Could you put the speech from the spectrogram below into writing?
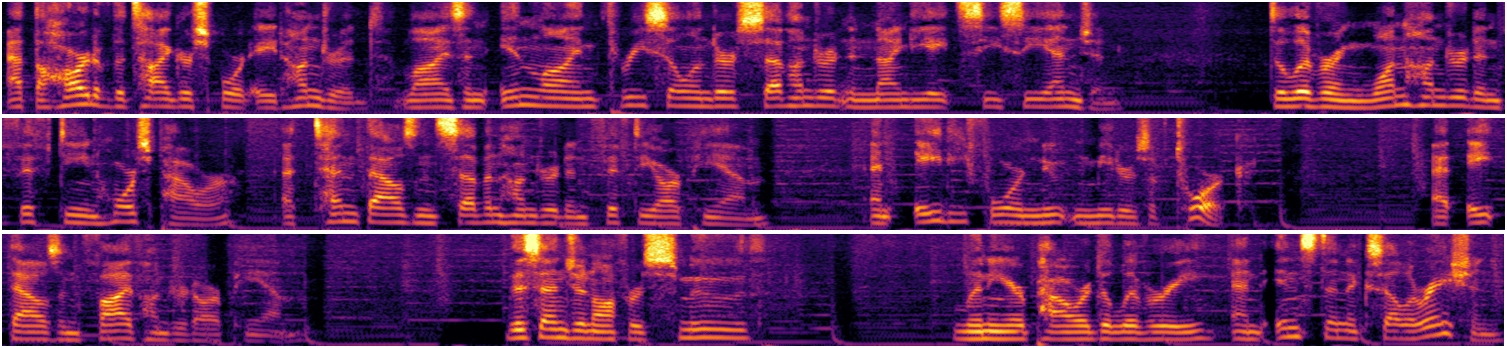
At the heart of the Tiger Sport 800 lies an inline three-cylinder 798cc engine, delivering 115 horsepower at 10,750 RPM and 84 newton meters of torque at 8,500 RPM. This engine offers smooth, linear power delivery and instant acceleration,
